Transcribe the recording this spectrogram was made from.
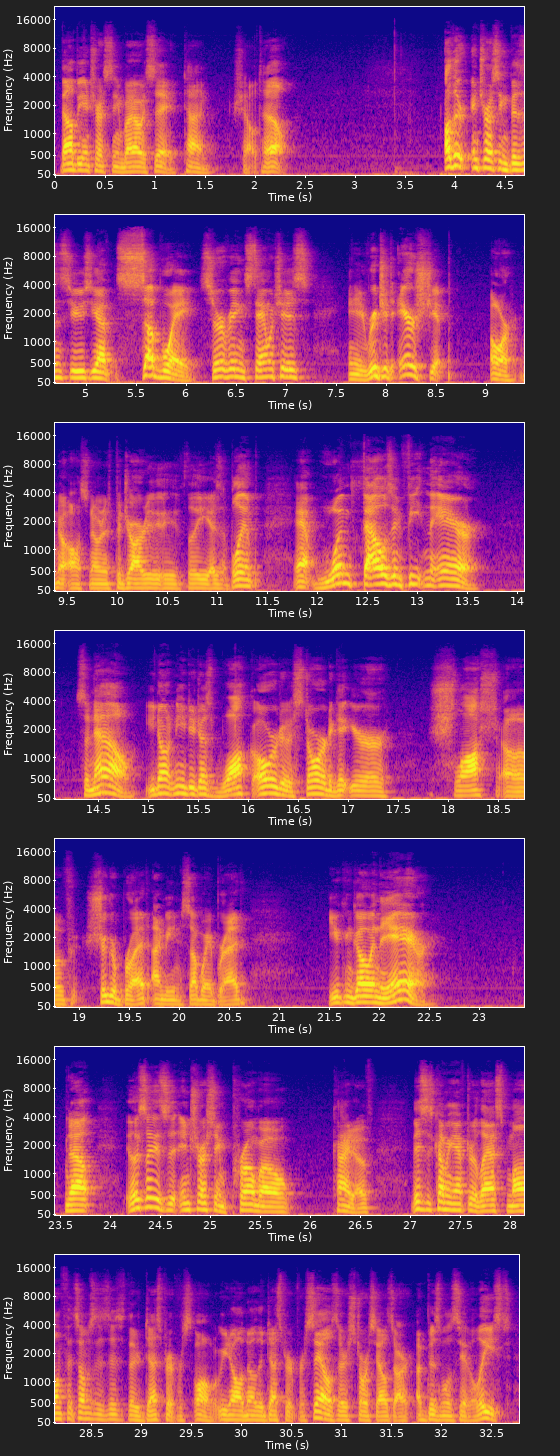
That'll be interesting, but I would say, time shall tell. Other interesting business news you have Subway serving sandwiches in a rigid airship, or also known as pejoratively as a blimp, at 1,000 feet in the air. So now you don't need to just walk over to a store to get your slosh of sugar bread, I mean Subway bread you can go in the air. Now, it looks like it's an interesting promo, kind of. This is coming after last month. It's almost as if they're desperate for, well, we all know they're desperate for sales. Their store sales are abysmal to say the least.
